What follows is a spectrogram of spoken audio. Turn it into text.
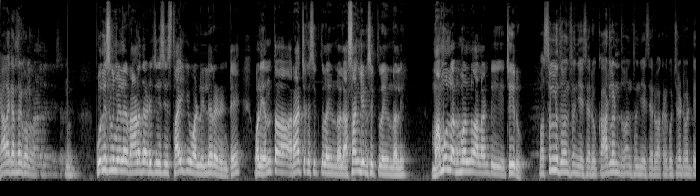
చాలా గందరగోళం. పోలీసుల మీద రాడదాడి చేసే స్థాయికి వాళ్ళు వెళ్ళారని అంటే వాళ్ళు ఎంత అరాచక శక్తులు అయి ఉండాలి అసాంఘిక శక్తులు అయి ఉండాలి? మామూలు అభిమానులు అలాంటి చేయరు. బస్సులను ధ్వంసం చేశారు కార్లను ధ్వంసం చేశారు అక్కడికి వచ్చినటువంటి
